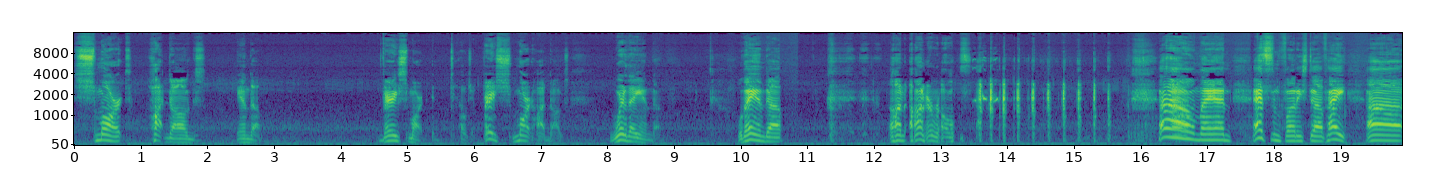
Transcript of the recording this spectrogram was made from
smart hot dogs end up? Very smart, intelligent, very smart hot dogs. Where do they end up? Well, they end up on honor rolls. Oh man, that's some funny stuff. Hey, uh,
